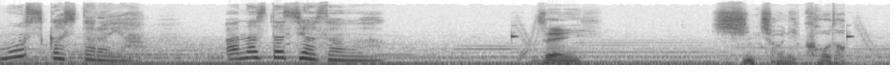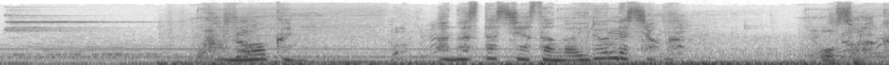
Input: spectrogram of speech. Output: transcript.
もしかしたらやアナスタシアさんは。全員慎重に行動。この奥にアナスタシアさんがいるんでしょうか。おそらく。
